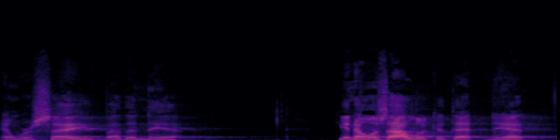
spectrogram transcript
and were saved by the net. You know, as I look at that net,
